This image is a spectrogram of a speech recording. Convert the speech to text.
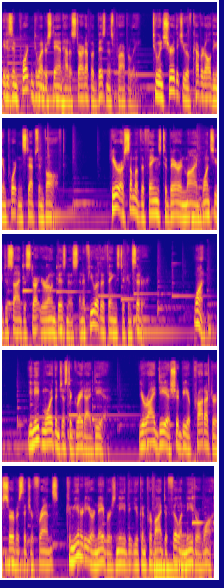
it is important to understand how to start up a business properly, to ensure that you have covered all the important steps involved. Here are some of the things to bear in mind once you decide to start your own business and a few other things to consider. 1. You need more than just a great idea. Your idea should be a product or service that your friends, community, or neighbors need that you can provide to fill a need or want.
